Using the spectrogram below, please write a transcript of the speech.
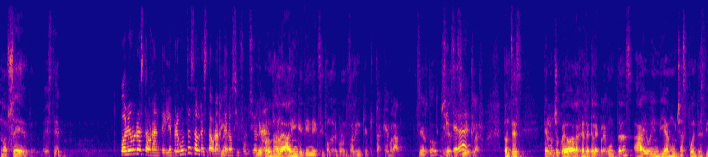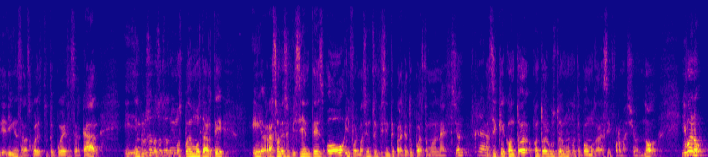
no sé, este, Pone un restaurante y le preguntas al restaurantero Claro. si funciona. le preguntas a alguien que tiene éxito, no le preguntas a alguien que está quebrado, ¿cierto? O sea, sí, Literal. sí, claro. Entonces, ten mucho cuidado a la gente que le preguntas. Hay hoy en día muchas fuentes fidedignas a las cuales tú te puedes acercar. E incluso nosotros mismos podemos darte eh, razones suficientes o información suficiente para que tú puedas tomar una decisión. Claro. Así que con todo, con todo el gusto del mundo te podemos dar esa información, ¿no? Y bueno,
